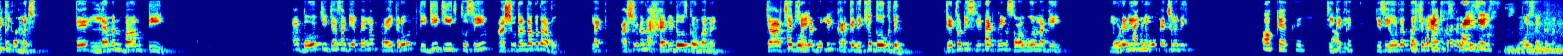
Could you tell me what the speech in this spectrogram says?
ਇੱਕ। ਚਮਚ ਤੇ ਲੈਮਨ ਬਾਮ ਟੀ ਆ ਦੋ ਚੀਜ਼ਾਂ ਸਾਡੀਆਂ ਪਹਿਲਾਂ ਟਰਾਈ ਕਰੋ। ਤੀਜੀ ਚੀਜ਼ ਤੁਸੀਂ ਅਸ਼ਵਗੰਧਾ ਵਧਾ ਦਿਓ। ਲਾਈਕ ਅਸ਼ਵਗੰਧਾ ਹੈਵੀ ਡੋਜ਼ ਕਹੂੰਗਾ ਮੈਂ। 4-6 ਅੱਛਾ ਜੀ। ਗੋਲੀਆਂ ਡੇਲੀ ਕਰਕੇ ਦੇਖਿਓ ਦੋ ਕੁ ਦਿਨ ਜੇ ਤੁਹਾਡੀ ਸਲੀਪ ਅੱਛਾ। ਐਪਨੀ ਸੋਲਵ ਹੋਣ ਲੱਗੀ ਲੋੜ ਹੀ ਨਹੀਂ ਆਪਾਂ ਨੂੰ ਹਾਂਜੀ। ਹੋਰ ਟੈਨਸ਼ਨ ਦੀ ਓਕੇ ਓਕੇ ਠੀਕ ਹੈ ਜੀ Okay. ਕਿਸੇ ਹੋਰ ਦਾ ਕੁਐਸਚਨ ਹੈ ਥੈਂਕ ਹੱਥ ਯੂ ਖੜਾ ਕਰੋ thank please you most welcome ma'am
